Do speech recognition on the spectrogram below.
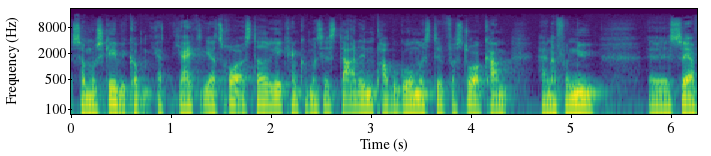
Så måske vi kommer... Jeg, jeg, jeg tror stadigvæk ikke, han kommer til at starte ind Papu Gomez. Det er for stor kamp. Han er for ny. Øh, så jeg,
